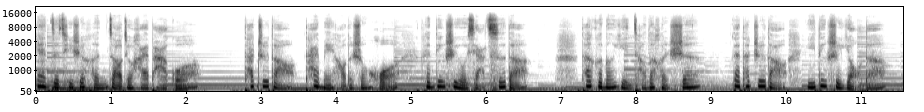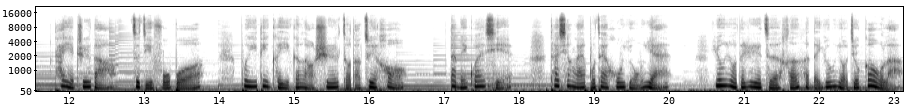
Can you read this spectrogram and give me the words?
燕子其实很早就害怕过，她知道太美好的生活肯定是有瑕疵的，它可能隐藏得很深，但她知道一定是有的。她也知道自己福薄，不一定可以跟老师走到最后，但没关系，她向来不在乎永远。拥有的日子狠狠地拥有就够了。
